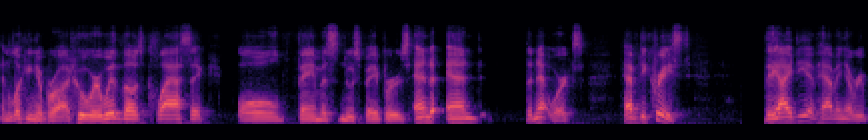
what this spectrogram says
and looking abroad who were with those classic old famous newspapers and and the networks have decreased. The idea of having a,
